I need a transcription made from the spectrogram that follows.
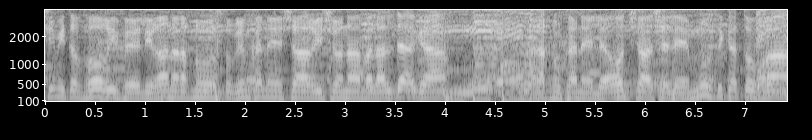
שימי תבורי ולירן, אנחנו סוגרים כאן אה, שעה ראשונה, אבל אל דאגה, אנחנו כאן אה, לעוד שעה של אה, מוזיקה טובה.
